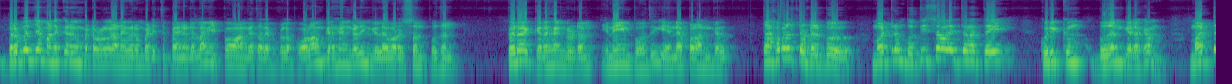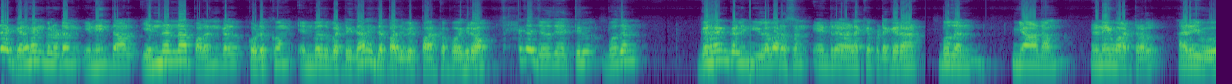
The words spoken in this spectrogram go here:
பிரபஞ்சம் அனுக்கிரகம் பெற்றவர்கள் அனைவரும் படித்து பயனிடலாம் இப்போ வாங்க தலைப்புக்குள்ள போகலாம் கிரகங்களின் இளவரசன் புதன். பிற கிரகங்களுடன் இணையும் போது என்ன பலன்கள்? தகவல் தொடர்பு மற்றும் புத்திசாலித்தனத்தை குறிக்கும் புதன் கிரகம் மற்ற கிரகங்களுடன் இணைந்தால் என்னென்ன பலன்கள் கொடுக்கும் என்பது பற்றி தான் இந்த பதிவில் பார்க்க போகிறோம். இந்த ஜோதிடத்தில் புதன் கிரகங்களின் இளவரசன் என்று அழைக்கப்படுகிறான். புதன் ஞானம் நினைவாற்றல் அறிவு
